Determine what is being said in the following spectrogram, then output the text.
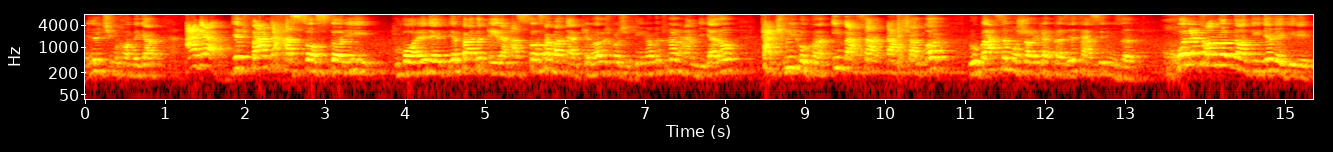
می‌دونی چی می‌خوام بگم؟ اگر یک فرد حساس داری تو واحد یه فرد غیر حساس هم باید در کنارش باشه که اینا بتونن همدیگر رو تکمیل بکنن. این بحث وحشتناک رو بحث مشارکت پذیر تاثیر می‌ذاره. خودتان را نادیده بگیرید.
